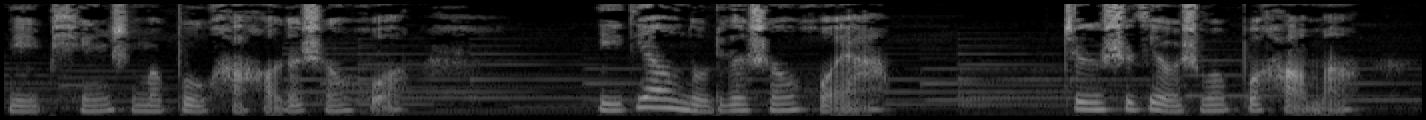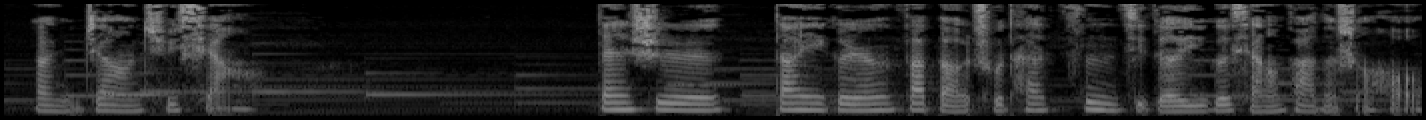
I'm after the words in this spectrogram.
你凭什么不好好的生活？你一定要努力的生活呀！这个世界有什么不好吗？让你这样去想。但是。当一个人发表出他自己的一个想法的时候，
